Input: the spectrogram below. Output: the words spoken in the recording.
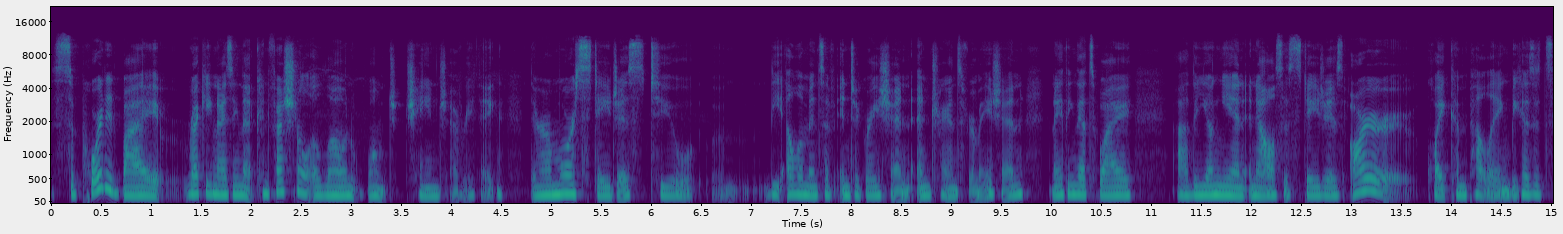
supported by recognizing that confessional alone won't change everything. There are more stages to um, the elements of integration and transformation. And I think that's why uh, the Jungian analysis stages are quite compelling because it's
